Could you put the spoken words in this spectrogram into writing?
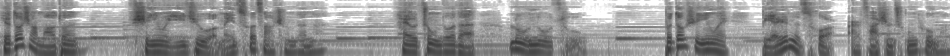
有多少矛盾是因为一句我没错造成的呢？还有众多的路怒族，不都是因为别人的错而发生冲突吗？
